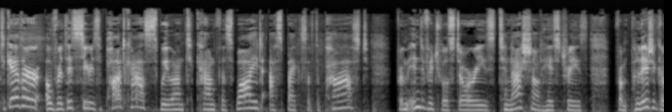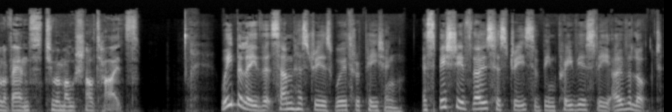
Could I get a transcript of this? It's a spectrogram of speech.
Together, over this series of podcasts, we want to canvass wide aspects of the past, from individual stories to national histories, from political events to emotional tides. We believe that some history is worth repeating, especially if those histories have been previously overlooked,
